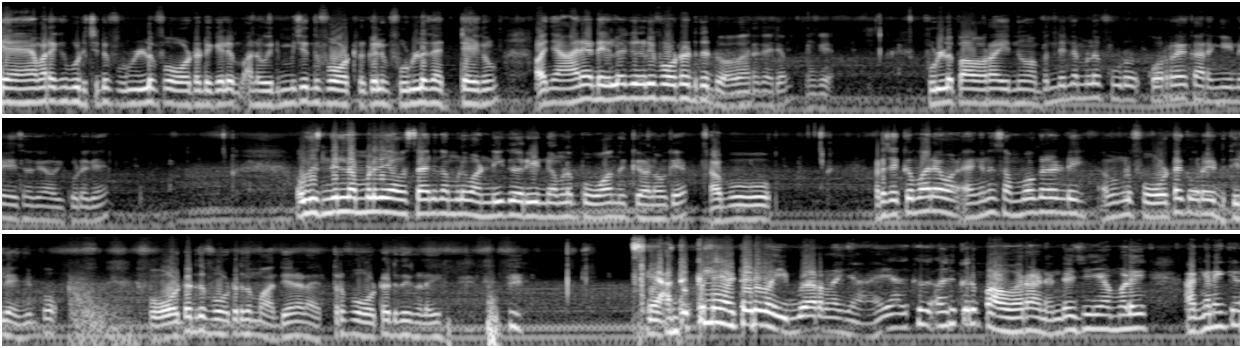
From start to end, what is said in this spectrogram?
ക്യാമറയൊക്കെ പിടിച്ചിട്ട് ഫുള്ള് ഫോട്ടോ എടുക്കലും അല്ല ഒരുമിച്ച് നിന്ന് ഫോട്ടോ എടുക്കലും ഫുള്ള് സെറ്റായിരുന്നു അപ്പോൾ ഞാൻ ഇടയിൽ കയറി ഫോട്ടോ എടുത്തിട്ടു വേറെ കാര്യം. ഓക്കെ. ഫുള്ള് പവറായിരുന്നു അപ്പോൾ എന്തെങ്കിലും നമ്മൾ ഫുഡ് കുറേ കറങ്ങിയിട്ടുണ്ട് കേസൊക്കെ ആയിക്കൂടെയൊക്കെ. ഓക്കെ എന്തെങ്കിലും നമ്മൾ ഈ അവസാനം നമ്മൾ വണ്ടി കയറിയിട്ട് നമ്മൾ പോകാൻ നിൽക്കുകയാണ് ഓക്കെ. അപ്പോൾ അവിടെ ചെക്കന്മാരെ എങ്ങനെ സംഭവങ്ങളുണ്ട് അപ്പോൾ നിങ്ങൾ ഫോട്ടോ കുറേ എടുത്തില്ലേ? ഇനിയിപ്പോൾ ഫോട്ടോ എടുത്ത് ഫോട്ടോ എടുത്ത് മതിയാലാണ് എത്ര ഫോട്ടോ എടുത്ത് നിങ്ങളെ? അതൊക്കെ ഒരു വൈബ് പറഞ്ഞ. ഞാൻ അതൊക്കെ അതൊക്കെ ഒരു പവറാണ് എന്താ വെച്ചാൽ നമ്മൾ അങ്ങനെയൊക്കെ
